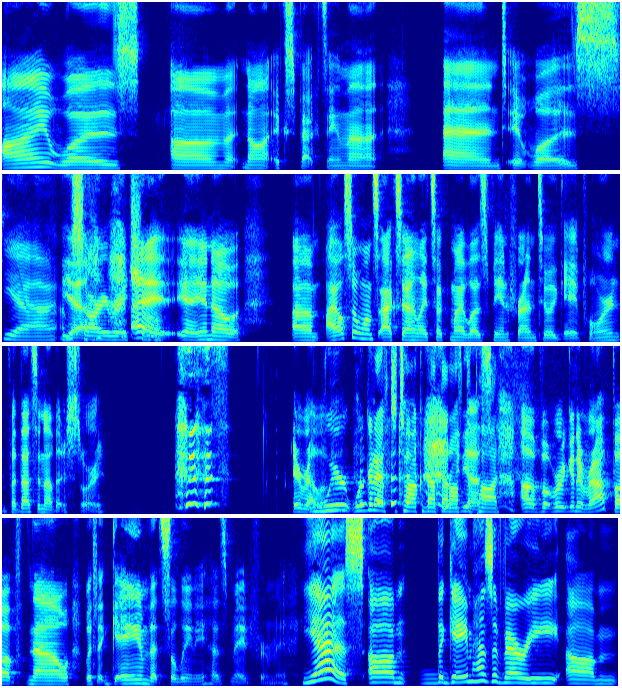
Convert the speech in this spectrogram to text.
I was um not expecting that, and it was yeah, I'm yeah. sorry, Rachel. Hey, yeah, you know, um, I also once accidentally took my lesbian friend to a gay porn, but that's another story. Irrelevant. We're we're gonna have to talk about that off Yes. the pod. Uh, but we're gonna wrap up now with a game that Selene has made for me. Yes, um, the game has a very um,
